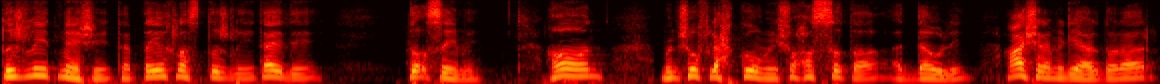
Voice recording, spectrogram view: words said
تجليط ماشي طيب تيخلص التجليط هيدي تقسيمة. هون بنشوف الحكومة شو حصتها الدولة 10 مليار دولار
